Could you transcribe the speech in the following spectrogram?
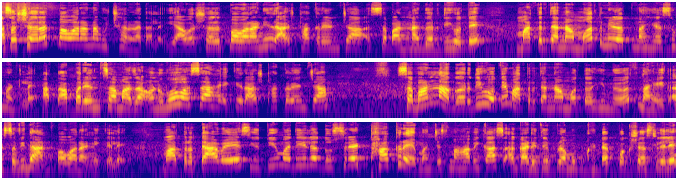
असं शरद पवारांना विचारण्यात आलं. यावर शरद पवारांनी राज ठाकरेंच्या सभांना गर्दी होते. मात्र त्यांना मत मिळत नाही असं म्हटलंय. आतापर्यंतचा माझा अनुभव असा आहे की राज ठाकरेंच्या सभांना गर्दी होते मात्र त्यांना मतंही मिळत नाहीत असं विधान पवारांनी केले मात्र त्यावेळेस युतीमधील दुसरे ठाकरे म्हणजेच महाविकास आघाडीतील प्रमुख घटक पक्ष असलेले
